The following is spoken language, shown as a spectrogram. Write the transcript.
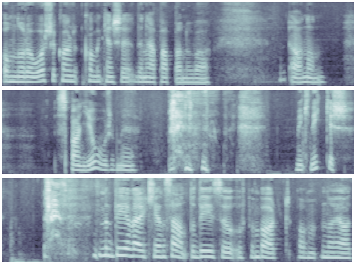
om några år så kommer kanske den här pappan att vara ja, någon spanjor med, med knickers. Men det är verkligen sant och det är så uppenbart. Om, nu har jag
